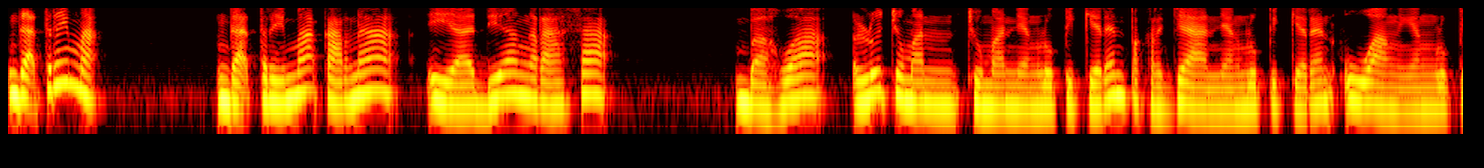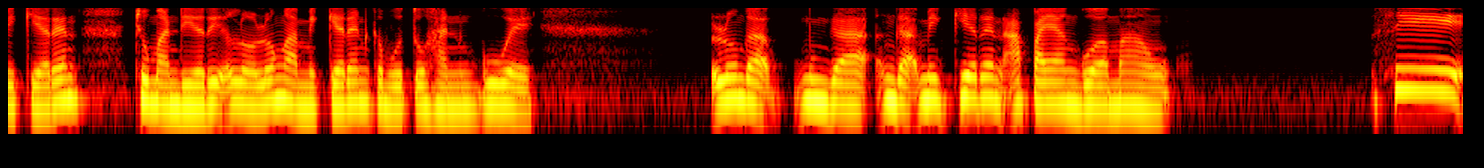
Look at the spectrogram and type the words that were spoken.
nggak terima, nggak terima karena ya dia ngerasa bahwa lu cuman cuman yang lu pikirin pekerjaan, yang lu pikirin uang, yang lu pikirin cuman diri lu, lu nggak mikirin kebutuhan gue, lu nggak nggak nggak mikirin apa yang gue mau. Si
